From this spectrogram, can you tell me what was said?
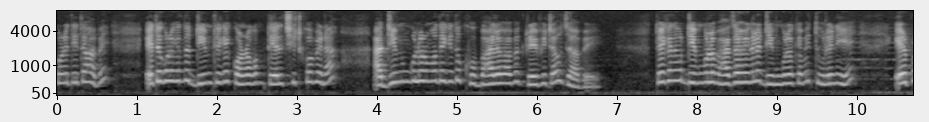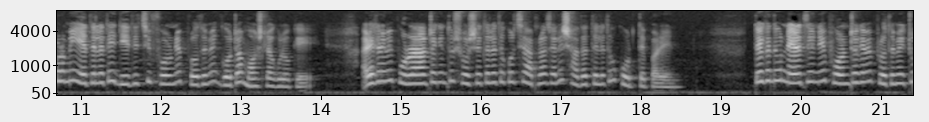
করে দিতে হবে। এতে করে কিন্তু ডিম থেকে কোনো রকম তেল ছিটকবে না। আর ডিমগুলোর মধ্যে কিন্তু খুব ভালোভাবে গ্রেভিটাও যাবে। তো এখানে ডিমগুলো ভাজা হয়ে গেলে ডিমগুলোকে আমি তুলে নিয়ে এরপর আমি এ তেলেতেই দিয়ে দিচ্ছি ফোড়নে প্রথমে গোটা মশলাগুলোকে। আর এখানে আমি পুরানাটা কিন্তু সর্ষে তেলেতে করছি, আপনারা চাইলে সাদা তেলেতেও করতে পারেন। তো এখান থেকে নেড়েচেড়ে নিয়ে ফোড়নটাকে আমি প্রথমে একটু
